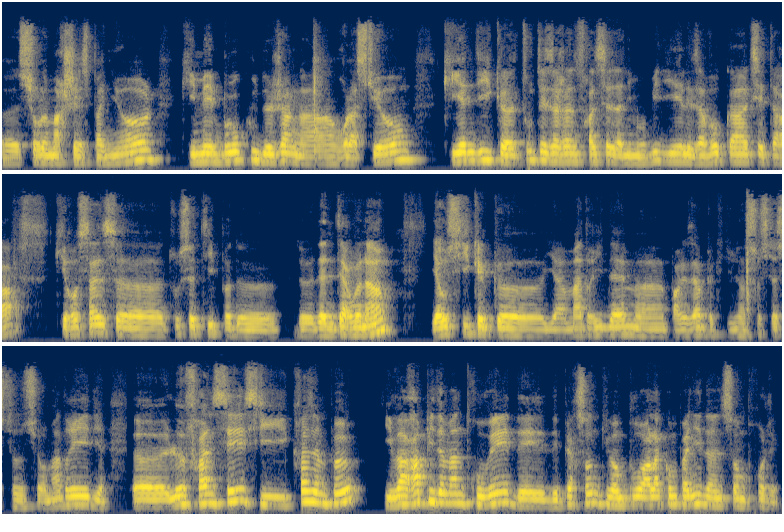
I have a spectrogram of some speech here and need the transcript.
euh, sur le marché espagnol, qui met beaucoup de gens en relation, qui indique toutes les agences françaises en immobilier, les avocats, etc., qui recensent euh, tout ce type de, d'intervenants. Il y a aussi quelques, il y a Madridem, par exemple, qui est une association sur Madrid. le français, s'il creuse un peu, il va rapidement trouver des, personnes qui vont pouvoir l'accompagner dans son projet.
